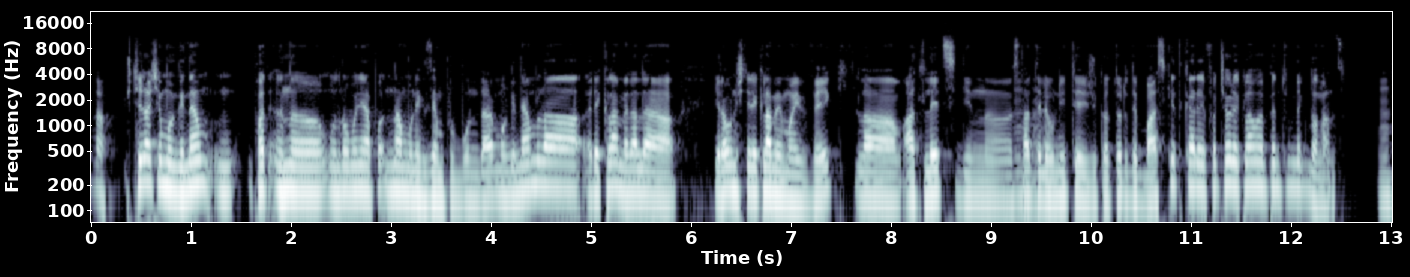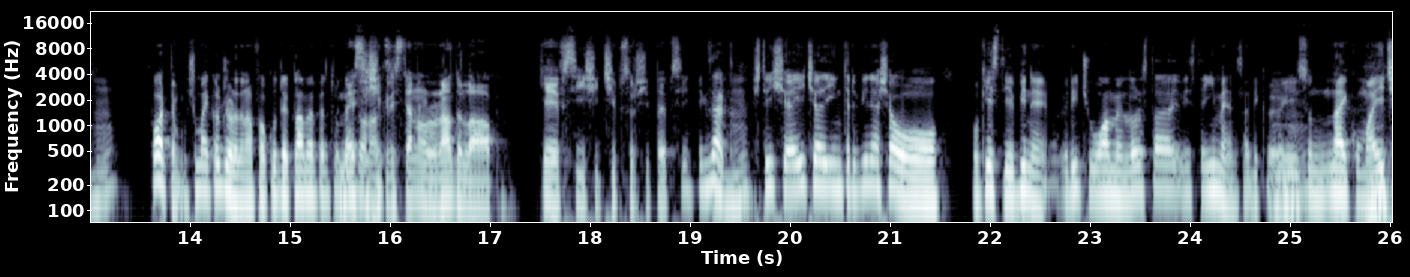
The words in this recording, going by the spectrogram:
na. Știi la ce mă gândeam? M, Poate în, uh, în România po- n-am un exemplu bun, dar mă gândeam la reclamele alea, erau niște reclame mai vechi, la atleți din uh, Statele Unite, jucători de basket, care făceau reclame pentru McDonald's. Mm-hmm. Foarte mult. Și Michael Jordan a făcut reclame pentru Messi McDonald's. și Cristiano Ronaldo la KFC și chipsuri și Pepsi? Exact. Mhm. Știi? Și aici intervine așa o, o chestie. Bine, riciul oamenilor ăsta este imens. Adică Mhm. ei sunt, n-ai cum. Aici,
